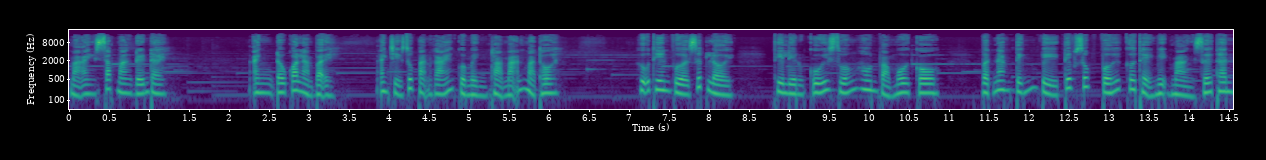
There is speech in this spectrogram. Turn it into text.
mà anh sắp mang đến đây? Anh đâu có làm bậy, anh chỉ giúp bạn gái của mình thỏa mãn mà thôi. Hữu Thiên vừa dứt lời thì liền cúi xuống hôn vào môi cô. Vật nam tính vì tiếp xúc với cơ thể mịn màng dưới thân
